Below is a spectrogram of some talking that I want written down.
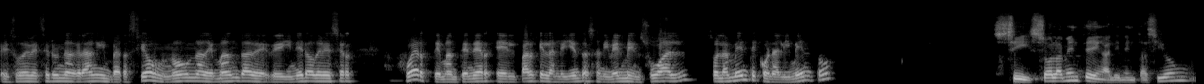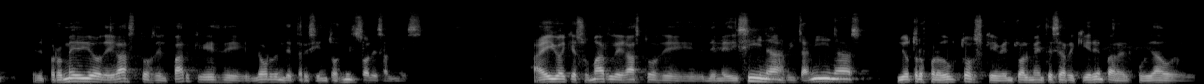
Eso debe ser una gran inversión, ¿no? Una demanda de, de dinero debe ser fuerte mantener el Parque de las Leyendas a nivel mensual, solamente con alimento. Sí, solamente en alimentación el promedio de gastos del parque es del orden de 300 mil soles al mes. A ello hay que sumarle gastos de, medicinas, vitaminas y otros productos que eventualmente se requieren para el cuidado de,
